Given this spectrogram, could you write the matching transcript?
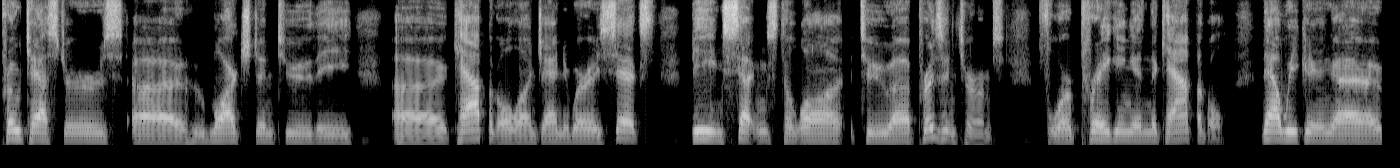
protesters who marched into the uh, on January 6th being sentenced to law to uh, prison terms for praguing in the Capitol. Now we can uh,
